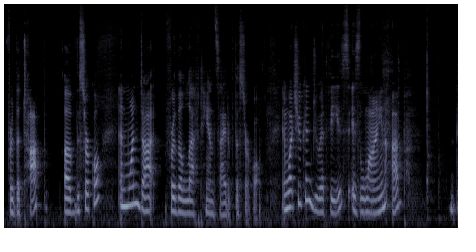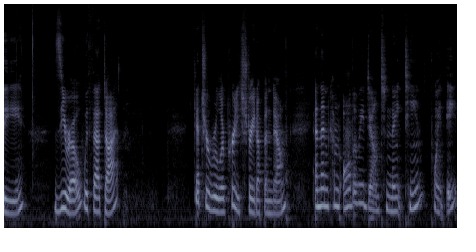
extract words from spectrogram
for the top of the circle and one dot for the left-hand side of the circle. And what you can do with these is line up the zero with that dot, get your ruler pretty straight up and down, and then come all the way down to 19.8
